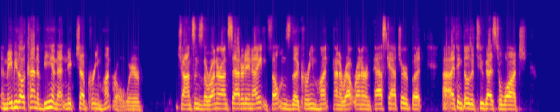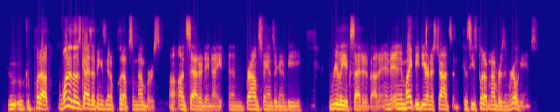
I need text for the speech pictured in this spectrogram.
And maybe they'll kind of be in that Nick Chubb Kareem Hunt role where Johnson's the runner on Saturday night and Felton's the Kareem Hunt kind of route runner and pass catcher. But I think those are two guys to watch who, who could put up one of those guys. I think is going to put up some numbers uh, on Saturday night. And Browns fans are going to be really excited about it. And, and it might be D'Ernest Johnson because he's put up numbers in real games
